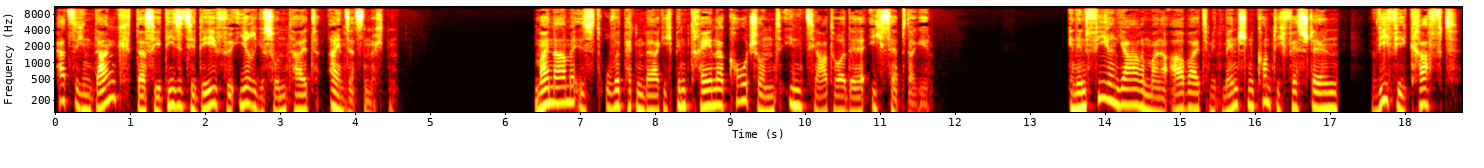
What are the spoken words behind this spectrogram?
Herzlichen Dank, dass Sie diese CD für Ihre Gesundheit einsetzen möchten. Mein Name ist Uwe Pettenberg, ich bin Trainer, Coach und Initiator der Ich Selbst AG. In den vielen Jahren meiner Arbeit mit Menschen konnte ich feststellen, wie viel Kraft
